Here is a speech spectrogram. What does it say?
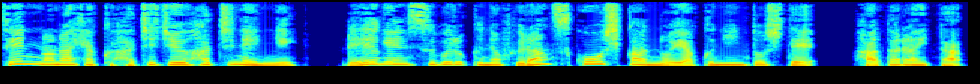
1788年にレーゲンスブルクのフランス公使館の役人として働いた。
